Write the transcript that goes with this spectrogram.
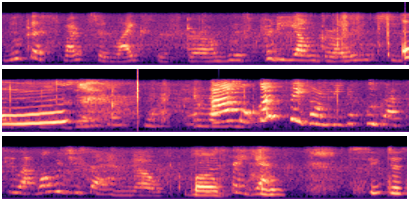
Lucas Schweitzer likes this girl, this pretty young girl. She's Oh. and then Um, let's say Dominique, if we got you out, what would you say? No. Whoa. Just say yes. She just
